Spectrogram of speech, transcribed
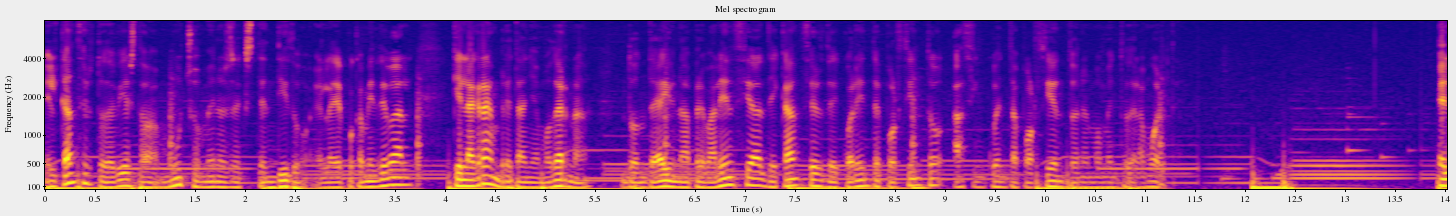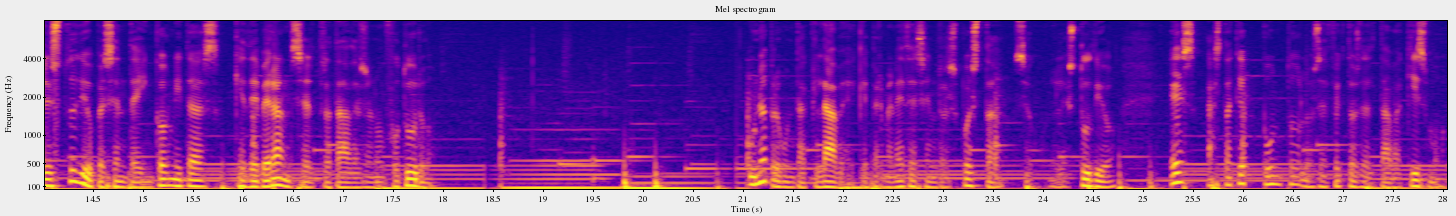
el cáncer todavía estaba mucho menos extendido en la época medieval que en la Gran Bretaña moderna, donde hay una prevalencia de cáncer de 40% a 50% en el momento de la muerte. El estudio presenta incógnitas que deberán ser tratadas en un futuro. Una pregunta clave que permanece sin respuesta, según el estudio, es hasta qué punto los efectos del tabaquismo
